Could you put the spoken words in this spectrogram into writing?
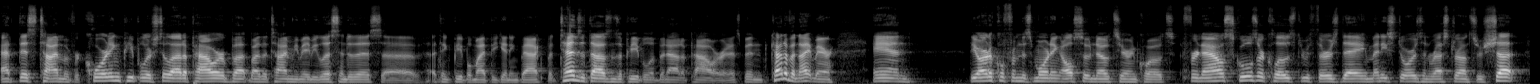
at this time of recording, people are still out of power, but by the time you maybe listen to this, uh, I think people might be getting back. But tens of thousands of people have been out of power, and it's been kind of a nightmare. And the article from this morning also notes here in quotes For now, schools are closed through Thursday, many stores and restaurants are shut,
